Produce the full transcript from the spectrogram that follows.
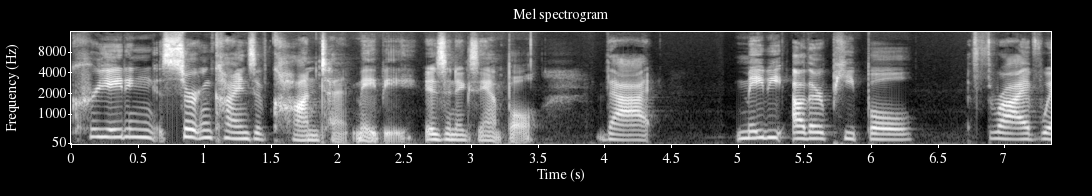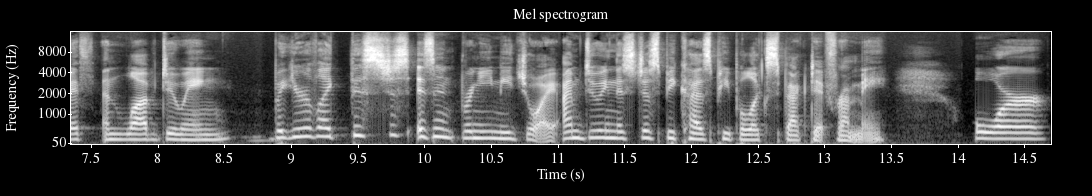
creating certain kinds of content, maybe is an example that maybe other people thrive with and love doing, but you're like, this just isn't bringing me joy. I'm doing this just because people expect it from me. Or,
